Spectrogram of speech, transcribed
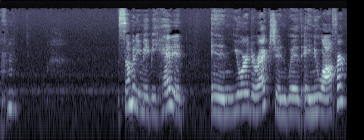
somebody may be headed in your direction with a new offer.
